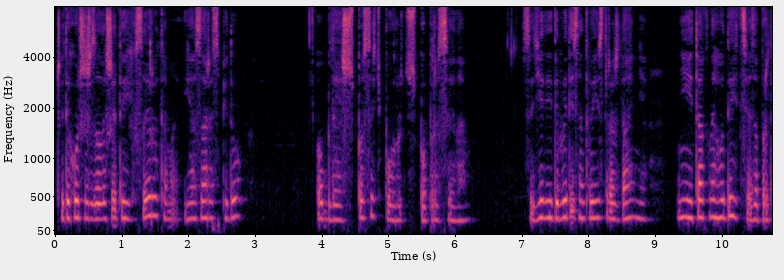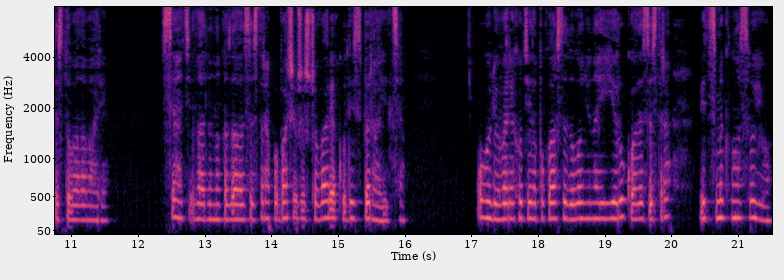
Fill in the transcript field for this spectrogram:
чи ти хочеш залишити їх сиротами? Я зараз піду. Оближ, посидь поруч, попросила. Сидіти і дивитись на твої страждання? Ні, так не годиться, запротестувала Варя. Сядь, ладно наказала сестра, побачивши, що Варя кудись збирається. Олю, Варя хотіла покласти долоню на її руку, але сестра відсмикнула свою.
